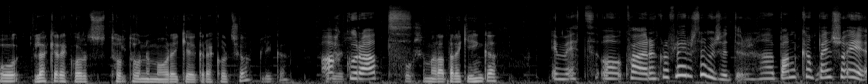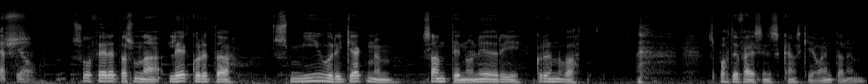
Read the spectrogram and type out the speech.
og Lucky Records 12 tónum og Reykjavík Records Shop líka Akkurat, fólk sem ratar ekki hingað einmitt. Og hvað er einhverja fleiri streymisveitur? Það er bandkamp eins og er. Já. svo fer þetta svona, legur þetta smígur í gegnum sandin og niður í grunnvatn Spotify-sins kannski á endanum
